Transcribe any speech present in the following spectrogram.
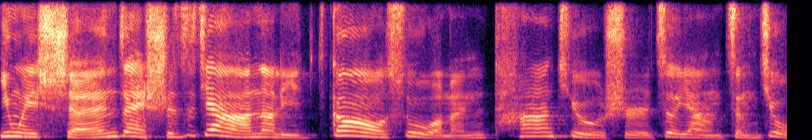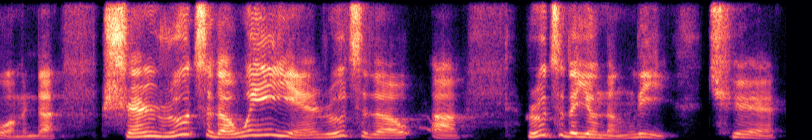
因为神在十字架那里告诉我们，他就是这样拯救我们的。神如此的威严，如此的啊，如此的有能力，却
